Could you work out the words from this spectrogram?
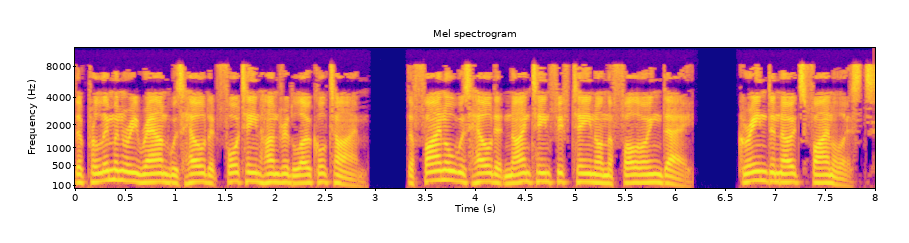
The preliminary round was held at 1400 local time. The final was held at 1915 on the following day. Green denotes finalists.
